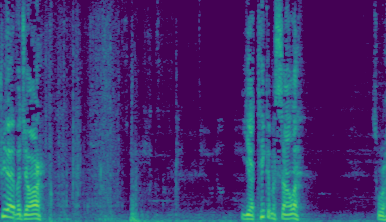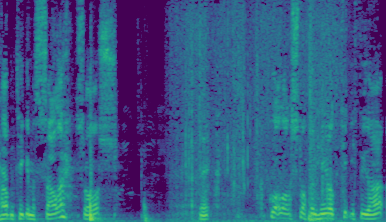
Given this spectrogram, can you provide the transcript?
Straight out of a jar. Yeah, tikka masala. So we're having tikka masala sauce. Okay. I've got a lot of stuff in here, I'll take you through that.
